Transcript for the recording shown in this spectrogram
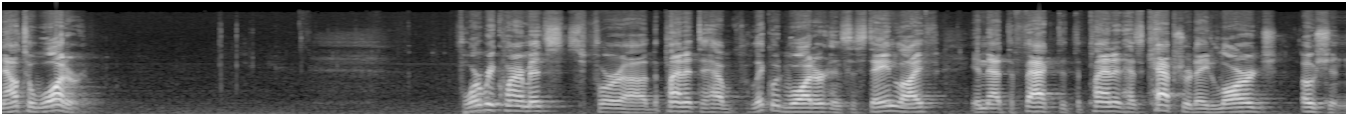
Now to water. Four requirements for uh, the planet to have liquid water and sustain life in that the fact that the planet has captured a large ocean.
